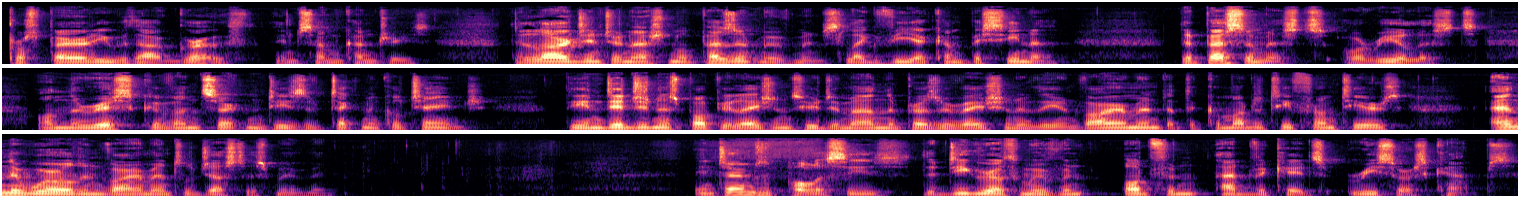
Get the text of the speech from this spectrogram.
prosperity without growth in some countries, the large international peasant movements like Via Campesina, the pessimists or realists on the risk of uncertainties of technical change, the indigenous populations who demand the preservation of the environment at the commodity frontiers, and the world environmental justice movement. In terms of policies, the degrowth movement often advocates resource caps.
